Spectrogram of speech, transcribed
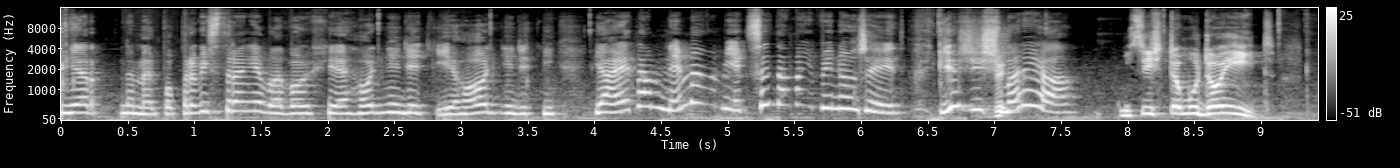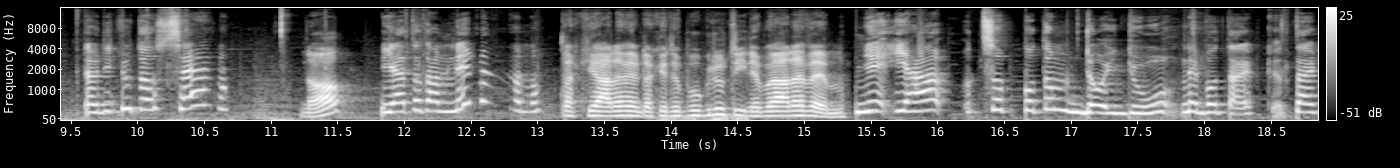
směr, jdeme po pravé straně, vlevo je hodně dětí, hodně dětí. Já je tam nemám, jak se tam mají vynořit? Ježíš Maria, Musíš tomu dojít. a teď to jsem, No, já to tam nemám. tak já nevím, tak je to bugnutý, nebo já nevím. Mě, já, co potom dojdu, nebo tak, tak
